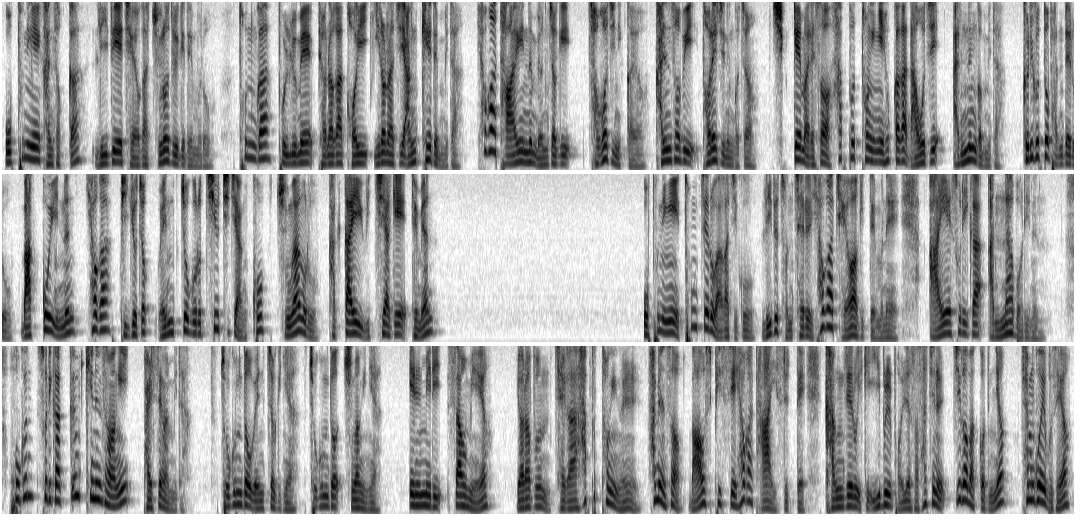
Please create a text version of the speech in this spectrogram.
오프닝의 간섭과 리드의 제어가 줄어들게 되므로 톤과 볼륨의 변화가 거의 일어나지 않게 됩니다. 혀가 닿아 있는 면적이 적어지니까요. 간섭이 덜해지는 거죠. 쉽게 말해서 하프 텅잉의 효과가 나오지 않는 겁니다. 그리고 또 반대로 막고 있는 혀가 비교적 왼쪽으로 치우치지 않고 중앙으로 가까이 위치하게 되면 오프닝이 통째로 와가지고 리드 전체를 혀가 제어하기 때문에 아예 소리가 안 나버리는 혹은 소리가 끊기는 상황이 발생합니다. 조금 더 왼쪽이냐, 조금 더 중앙이냐, 1mm 싸움이에요. 여러분 제가 하프텅잉을 하면서 마우스피스에 혀가 다 있을 때 강제로 이렇게 입을 벌려서 사진을 찍어봤거든요. 참고해 보세요.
